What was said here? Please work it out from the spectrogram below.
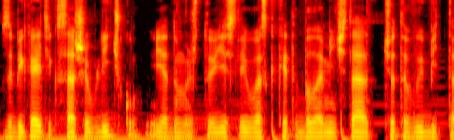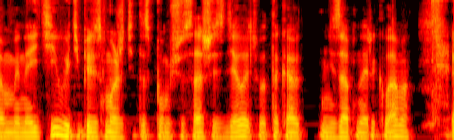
забегайте к Саше в личку. Я думаю, что если у вас какая-то была мечта что-то выбить там и найти, вы теперь сможете это с помощью Саши сделать. Вот такая вот внезапная реклама.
